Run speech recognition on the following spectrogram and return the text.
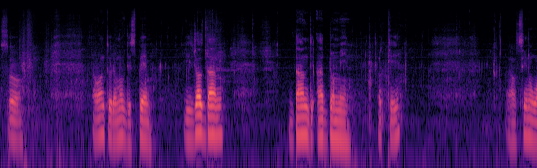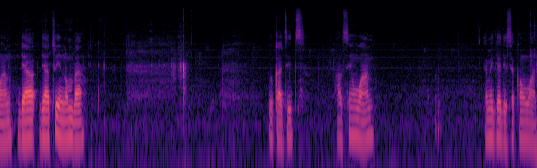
So I want to remove the sperm. It's just down down the abdomen. Okay I've seen one. There are, there are two in number. Look at it. I've seen one. Let me get the second one.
